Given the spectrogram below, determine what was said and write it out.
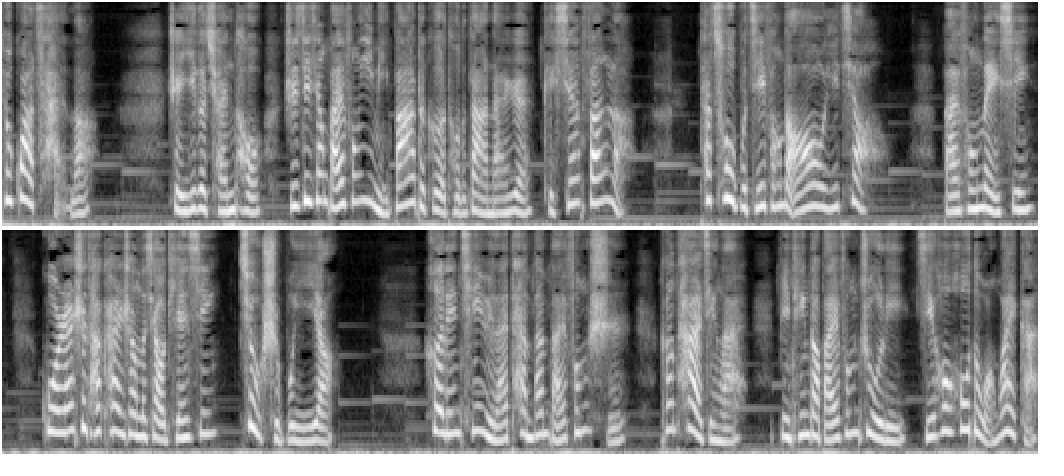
又挂彩了。这一个拳头直接将白风一米八的个头的大男人给掀翻了。他猝不及防的嗷嗷一叫，白风内心果然是他看上的小甜心，就是不一样。赫连青雨来探班白风时，刚踏进来便听到白风助理急吼吼的往外赶。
